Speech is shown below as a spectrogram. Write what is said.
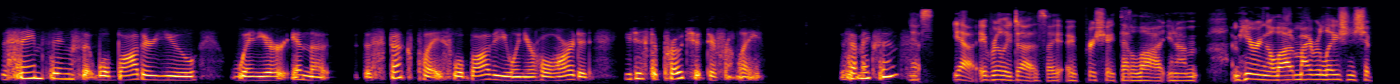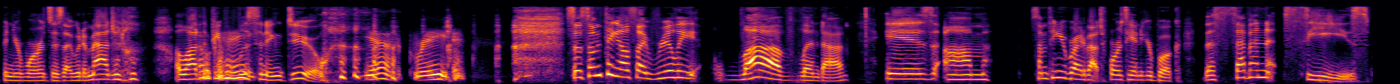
The same things that will bother you when you're in the the stuck place will bother you when you're wholehearted. You just approach it differently. Does that make sense? Yes. Yeah, it really does. I, I, appreciate that a lot. You know, I'm I'm hearing a lot of my relationship in your words, as I would imagine a lot of okay. the people listening do. yes, great. So something else I really love, Linda, is um, something you write about towards the end of your book, the seven C's.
